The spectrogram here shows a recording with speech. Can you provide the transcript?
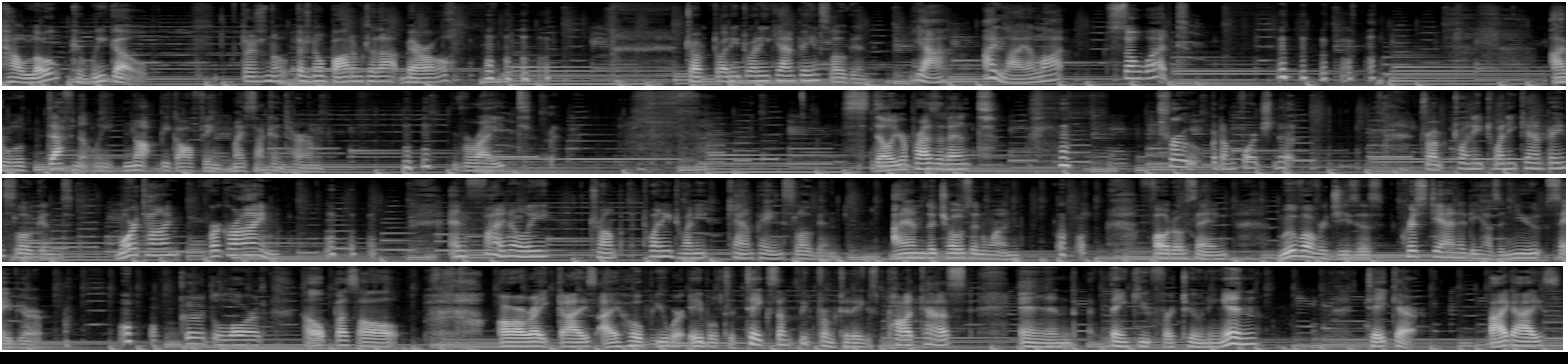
How low can we go? There's no there's no bottom to that barrel. Trump 2020 campaign slogan. Yeah, I lie a lot. So what? I will definitely not be golfing my second term. right. Still your president. True, but unfortunate. Trump 2020 campaign slogans. More time for crime. and finally, Trump 2020 campaign slogan I am the chosen one. Photo saying, Move over, Jesus. Christianity has a new savior. Good Lord, help us all. All right, guys, I hope you were able to take something from today's podcast. And thank you for tuning in. Take care. Bye, guys.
